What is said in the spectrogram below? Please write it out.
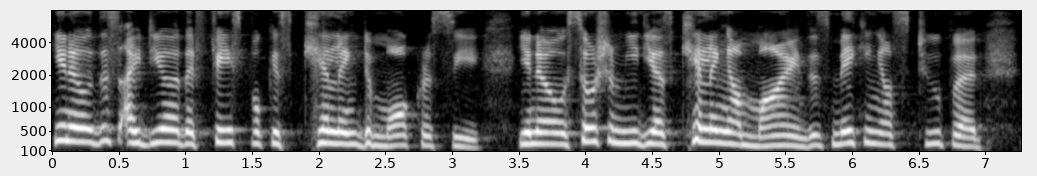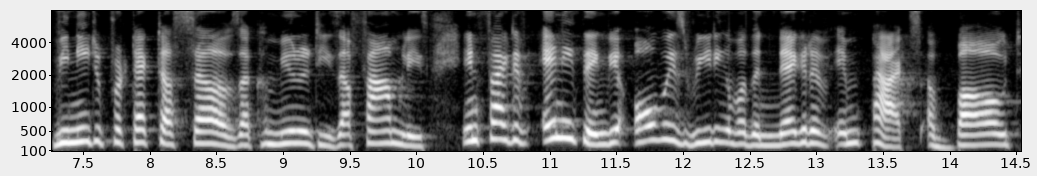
You know, this idea that Facebook is killing democracy, you know, social media is killing our minds, it's making us stupid. We need to protect ourselves, our communities, our families. In fact, if anything, we're always reading about the negative impacts about,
